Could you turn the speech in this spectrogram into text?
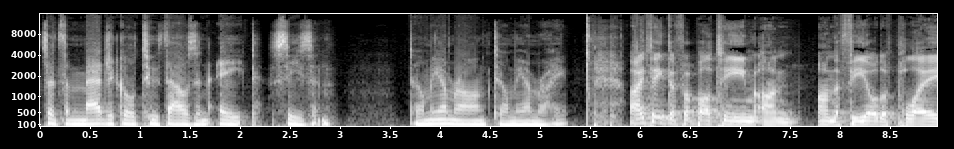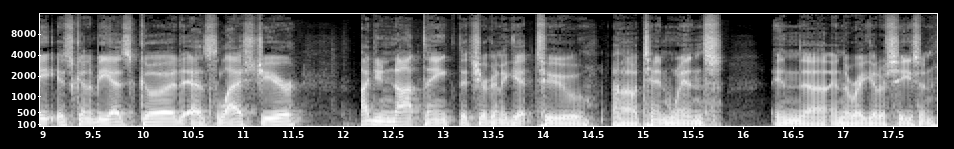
since the magical 2008 season. Tell me I'm wrong. Tell me I'm right. I think the football team on on the field of play is going to be as good as last year. I do not think that you're going to get to uh, ten wins in the in the regular season,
